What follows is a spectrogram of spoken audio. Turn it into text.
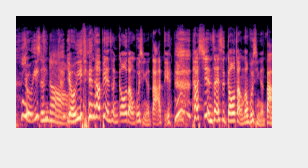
有一天，真的、哦，有一天它变成高档不行的大店，它现在是高档到不行的大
